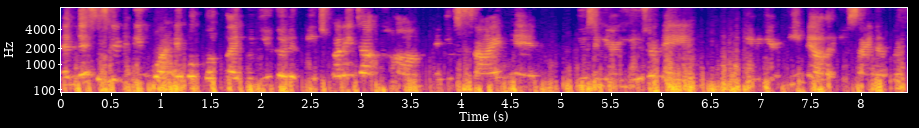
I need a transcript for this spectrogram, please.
and this is going to be what it will look like when you go to beachbody.com and you sign in using your username, using your email that you signed up with,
